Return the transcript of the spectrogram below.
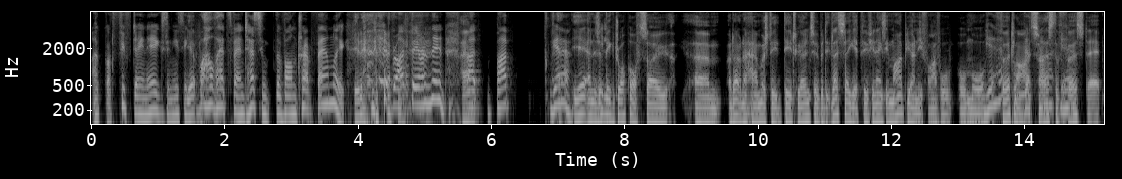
I've got 15 eggs," and you think, Yep. "Well, that's fantastic." The Von Trapp family, right there and then. but but yeah, Yeah, and there's a big drop off. So um, I don't know how much detail to go into, but let's say you get 15 eggs, it might be only five or, or more Yeah, fertilized. that's so that's the yeah. first step.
